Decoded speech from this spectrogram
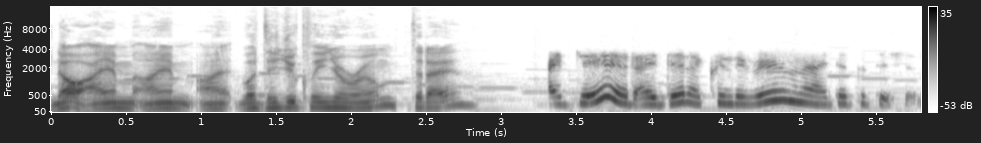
No, I am I am I Well, did you clean your room today? I did. I did. I cleaned the room and I did the dishes.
